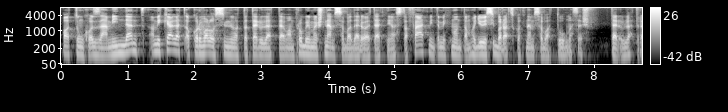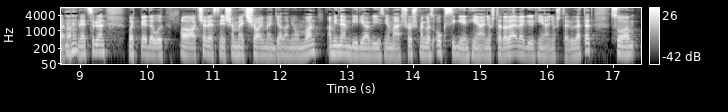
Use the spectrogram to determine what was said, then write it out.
adtunk hozzá mindent, ami kellett, akkor valószínű ott a területtel van probléma, és nem szabad erőltetni azt a fát, mint amit mondtam, hogy őszi barackot nem szabad túlmeszes területre rakni uh-huh. egyszerűen, vagy például a cseresznye és a megy sajmegy alanyon van, ami nem bírja a víznyomásos, meg az oxigén hiányos, tehát a levegő hiányos területet, szóval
